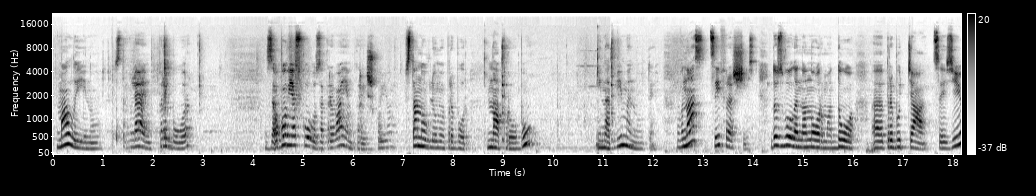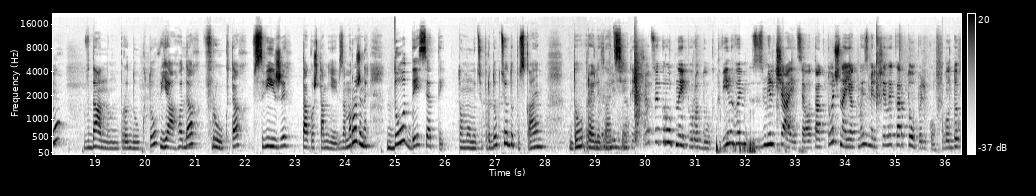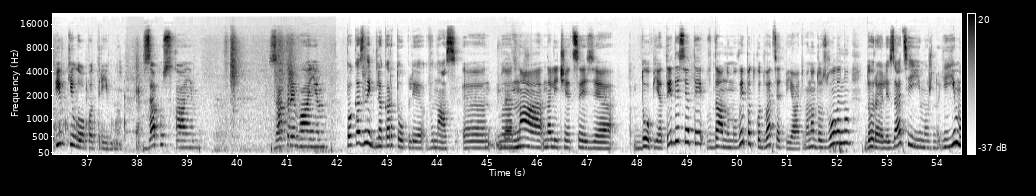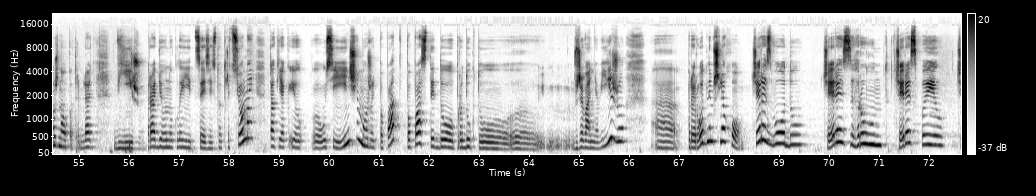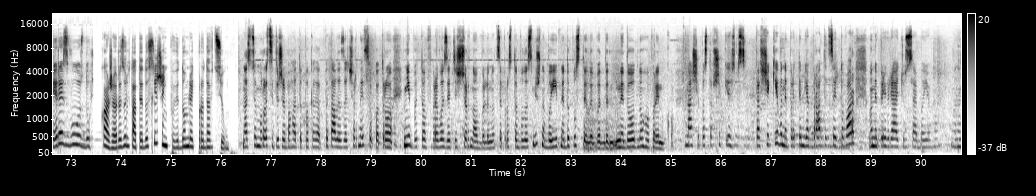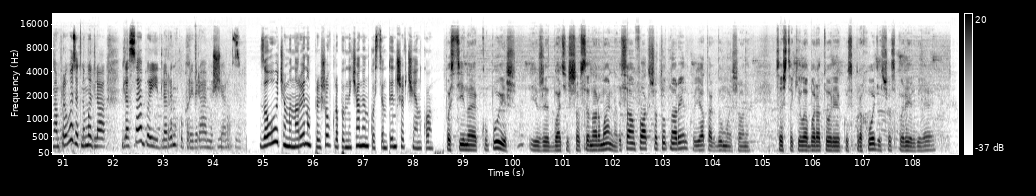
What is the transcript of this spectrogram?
малину, вставляємо прибор. Обов'язково закриваємо кришкою, встановлюємо прибор на пробу і на 2 минути. В нас цифра 6. Дозволена норма до е, прибуття цезію в даному продукту, в ягодах, фруктах, в свіжих, також там є і в заморожених, до 10. Тому ми цю продукцію допускаємо до реалізації. Якщо це крупний продукт, він змільчається отак точно, як ми змільчили картопельку. Бо до пів кіло потрібно. Запускаємо, закриваємо. Показник для картоплі в нас е, на налічі цезія до 50, в даному випадку 25. Воно дозволено до реалізації, її можна, її можна употребляти в їжу. Радіонуклеїд цезій 137, так як і е, усі інші, можуть попа- попасти до продукту е, вживання в їжу е, природним шляхом через воду, через ґрунт, через пил, через воздух. Каже, результати досліджень повідомлять продавцю. Нас в цьому році дуже багато питали за чорницю, котру нібито привозять із Чорнобилю. Ну це просто було смішно, бо її б не допустили б не до одного ринку. Наші поставщики, поставщики вони перед тим як брати цей товар, вони перевіряють у себе його. Вони нам привозять, але ми для, для себе і для ринку перевіряємо ще раз. За овочами на ринок прийшов кропивничанин Костянтин Шевченко. Постійно як купуєш і вже бачиш, що все нормально. І сам факт, що тут на ринку, я так думаю, що вони все ж таки лабораторію якусь проходять, щось перевіряють.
